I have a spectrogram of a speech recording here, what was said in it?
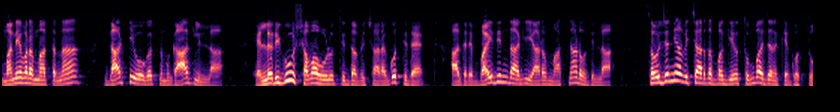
ಮನೆಯವರ ಮಾತನ್ನು ದಾಟಿ ಹೋಗೋಕ್ಕೆ ನಮಗಾಗಲಿಲ್ಲ. ಎಲ್ಲರಿಗೂ ಶವ ಉಳುತ್ತಿದ್ದ ವಿಚಾರ ಗೊತ್ತಿದೆ, ಆದರೆ ಭಯದಿಂದಾಗಿ ಯಾರೂ ಮಾತನಾಡೋದಿಲ್ಲ. ಸೌಜನ್ಯ ವಿಚಾರದ ಬಗ್ಗೆಯೂ ತುಂಬ ಜನಕ್ಕೆ ಗೊತ್ತು.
